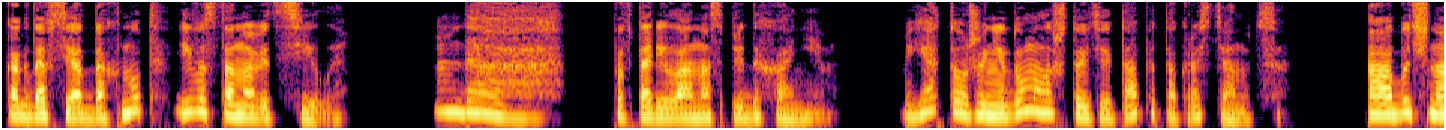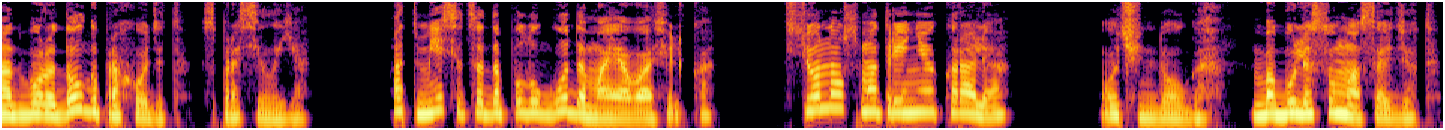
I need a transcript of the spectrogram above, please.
когда все отдохнут и восстановят силы. «Да», — повторила она с придыханием. Я тоже не думала, что эти этапы так растянутся. «А обычно отборы долго проходят?» — спросила я. «От месяца до полугода, моя вафелька. Все на усмотрение короля». «Очень долго. Бабуля с ума сойдет.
